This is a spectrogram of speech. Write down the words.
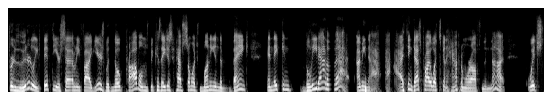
for literally 50 or 75 years with no problems because they just have so much money in the bank and they can bleed out of that. I mean, I I think that's probably what's going to happen more often than not, which,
